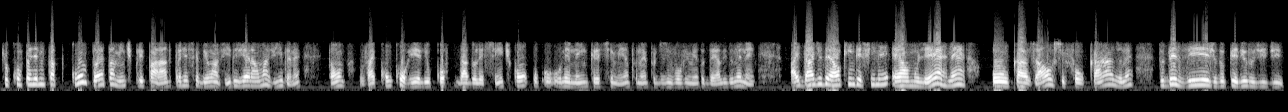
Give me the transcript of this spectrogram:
que o corpo não está completamente preparado para receber uma vida e gerar uma vida, né? Então, vai concorrer ali o corpo da adolescente com o, o, o neném em crescimento, né, para o desenvolvimento dela e do neném. A idade ideal quem define é a mulher, né, ou o casal, se for o caso, né, do desejo, do período de, de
